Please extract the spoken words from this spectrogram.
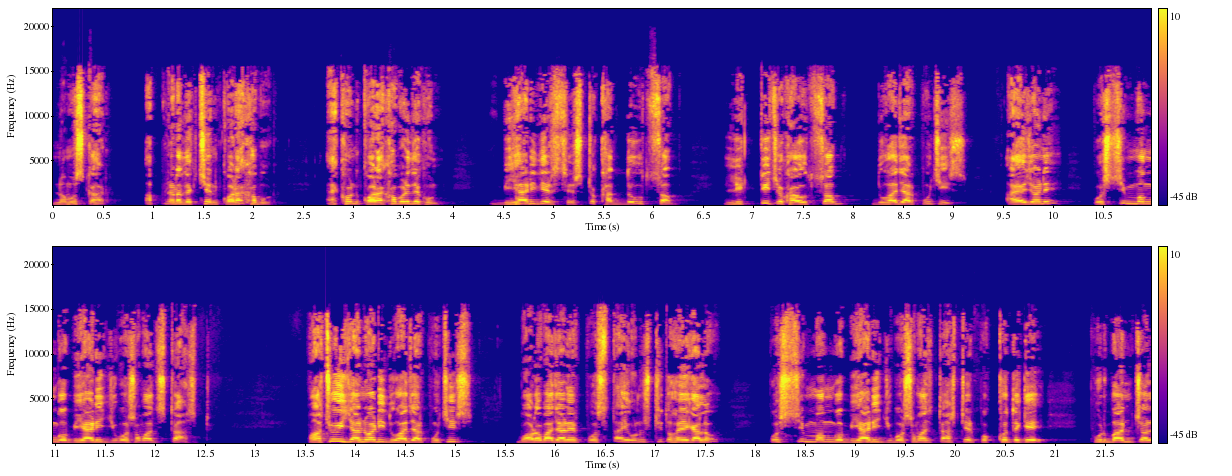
নমস্কার, আপনারা দেখছেন কড়া খবর। এখন কড়া খবরে দেখুন, বিহারীদের শ্রেষ্ঠ খাদ্য উৎসব, লিট্টি চোখা উৎসব দু হাজার পঁচিশ, আয়োজনে পশ্চিমবঙ্গ বিহারি যুব সমাজ ট্রাস্ট। পাঁচই জানুয়ারি দু হাজার পঁচিশ, বড়বাজারের পোস্তায় অনুষ্ঠিত হয়ে গেল পশ্চিমবঙ্গ বিহারি যুব সমাজ ট্রাস্টের পক্ষ থেকে পূর্বাঞ্চল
